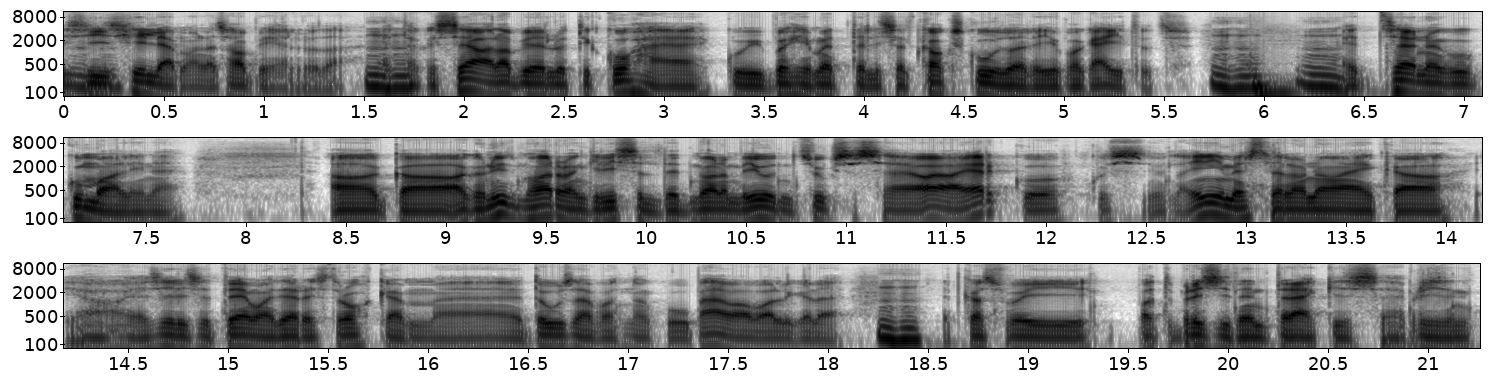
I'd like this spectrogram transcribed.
ja siis hiljem alles abielluda mm, -hmm. et aga seal abielluti kohe, kui põhimõtteliselt kaks kuud oli juba käidud mm. -hmm. et see on nagu kummaline. aga, aga nüüd ma arvangi lihtsalt, et me oleme jõudnud siuksesse ajajärku, kus inimestel on aega ja, ja sellised teemad järjest rohkem äh, tõusevad nagu päevavalgele mm. -hmm. et kasvõi vaata, president rääkis, president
